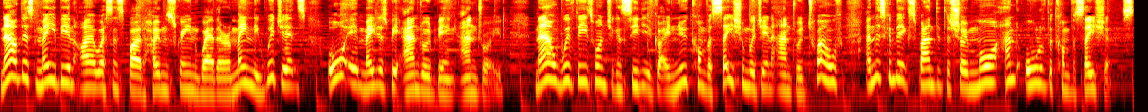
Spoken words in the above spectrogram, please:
Now this may be an iOS inspired home screen where there are mainly widgets or it may just be Android being Android. Now with these ones you can see that you've got a new conversation widget in Android 12 and this can be expanded to show more and all of the conversations.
